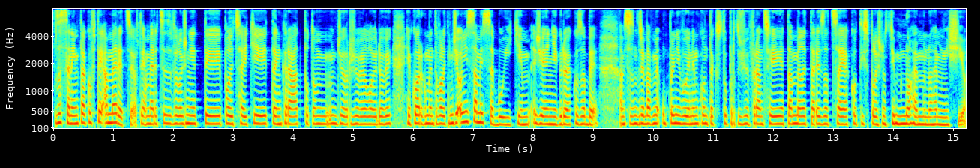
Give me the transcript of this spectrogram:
Zase není to jako v té Americe, jo. V té Americe vyloženě ty policajti policajti tenkrát potom Georgeovi Lloydovi jako argumentovali tím, že oni sami se bojí tím, že je někdo jako zabije. A my se samozřejmě bavíme úplně v jiném kontextu, protože ve Francii je ta militarizace jako té společnosti mnohem, mnohem nižší. Jo.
